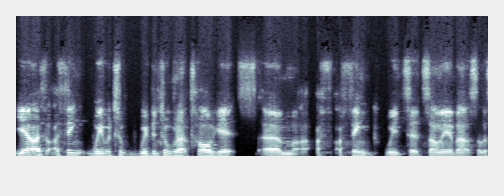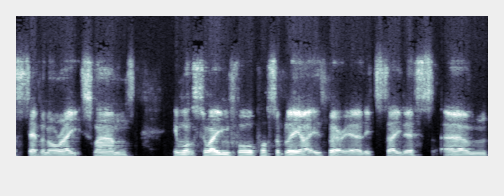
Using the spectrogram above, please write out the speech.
yeah, I, th- I think we were t- we've been talking about targets. Um, I, think we'd said something about sort of seven or eight slams he wants to aim for. Possibly, uh, it's very early to say this. Um,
